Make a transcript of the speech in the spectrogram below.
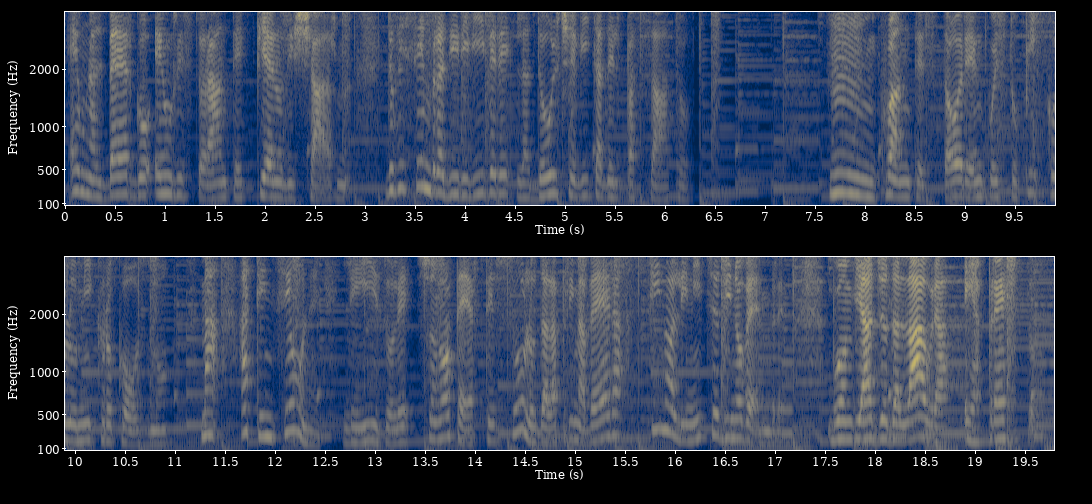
è un albergo e un ristorante pieno di charme, dove sembra di rivivere la dolce vita del passato. Mmm, quante storie in questo piccolo microcosmo! Ma attenzione, le isole sono aperte solo dalla primavera fino all'inizio di novembre. Buon viaggio da Laura e a presto!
